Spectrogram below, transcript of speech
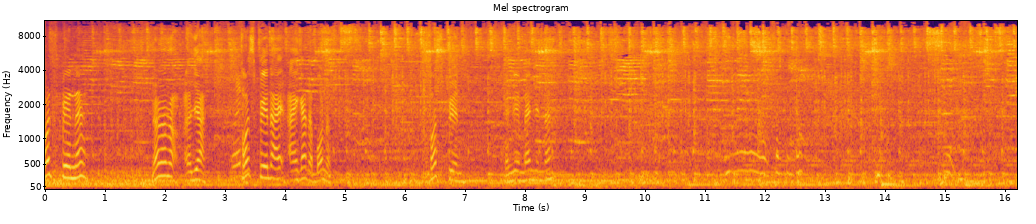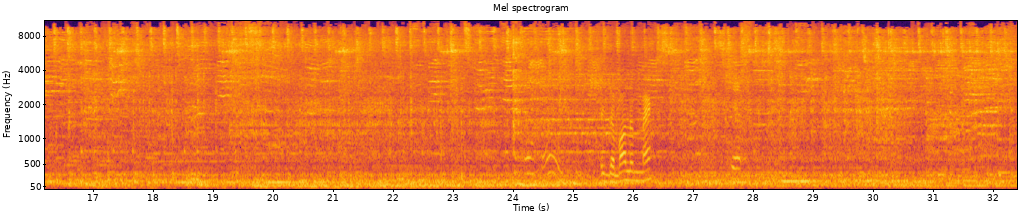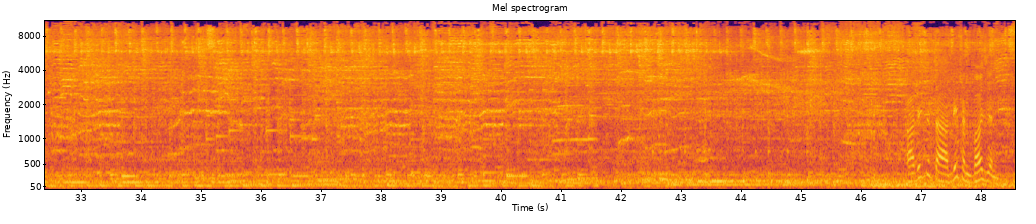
First spin, eh? No, no, no. Uh, yeah. First spin, I, I got a bonus. First spin. Can you imagine that? Is the volume max? Yes. Oh, this is a different version.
